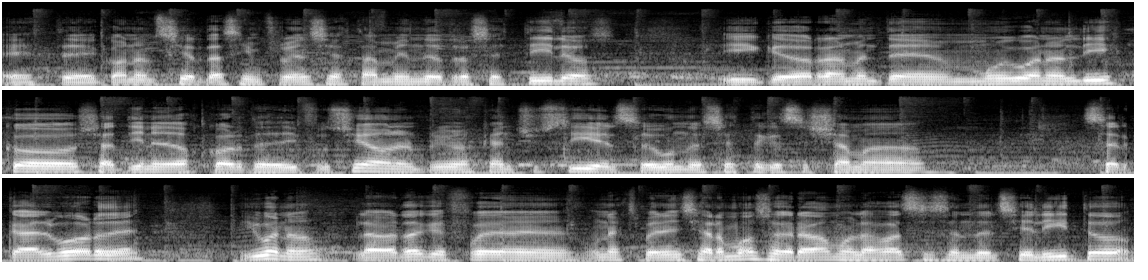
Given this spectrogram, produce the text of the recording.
este, con ciertas influencias también de otros estilos y quedó realmente muy bueno el disco, ya tiene dos cortes de difusión, el primero es See, el segundo es este que se llama Cerca del Borde. Y bueno, la verdad que fue una experiencia hermosa, grabamos las bases en Del Cielito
